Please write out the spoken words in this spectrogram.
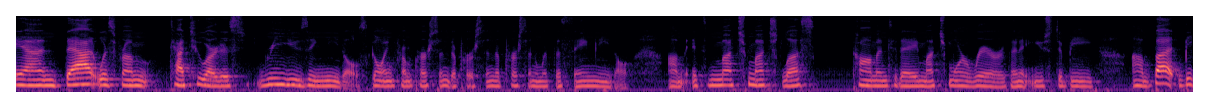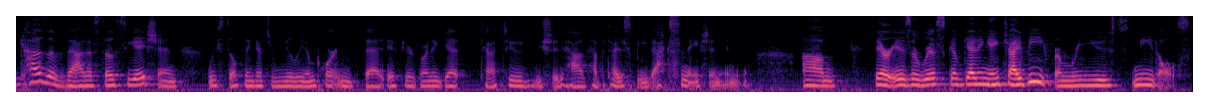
and that was from tattoo artists reusing needles, going from person to person to person with the same needle. Um, it's much, much less common today, much more rare than it used to be. Um, but because of that association, we still think it's really important that if you're going to get tattooed, you should have hepatitis B vaccination in you. Um, there is a risk of getting HIV from reused needles,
